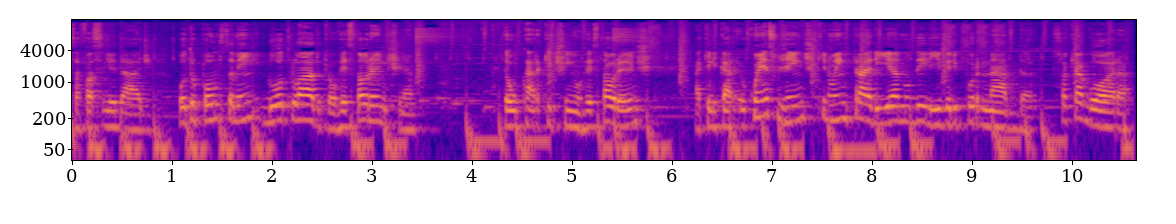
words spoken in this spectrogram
essa facilidade. Outro ponto também do outro lado, que é o restaurante, né? Então o cara que tinha o restaurante, aquele cara, eu conheço gente que não entraria no delivery por nada. Só que agora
